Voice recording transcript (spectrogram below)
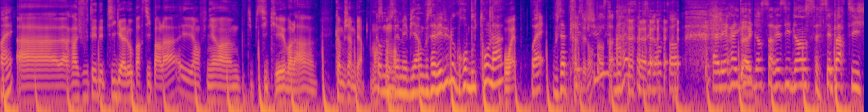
Ouais. À, à rajouter des petits galops par-ci par-là et en finir un petit psyché, voilà, comme j'aime bien en ce Comme vous aimez bien. Vous avez vu le gros bouton là? Ouais, Ouais, vous appuyez Ça faisait dessus. longtemps, ça. Ouais, ça faisait longtemps. Allez, Raigo dans sa résidence. C'est parti.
